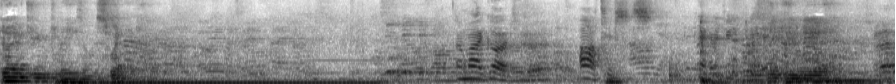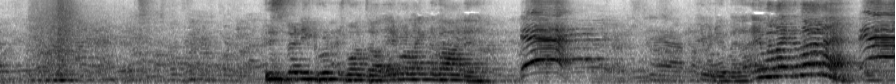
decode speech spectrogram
Can I have a drink, please? I'm sweating. Oh my god. Artists. Thank you, dear. This is any grunge ones out. Anyone like Nirvana? Yeah! Yeah. Can we do better? Anyone like Nirvana? Yeah!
